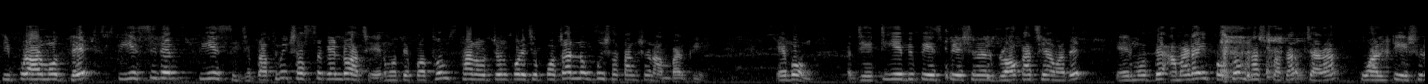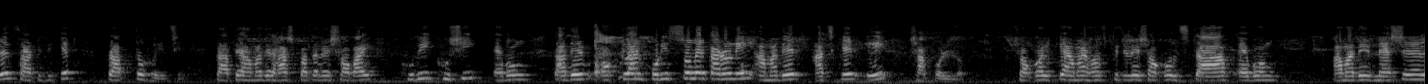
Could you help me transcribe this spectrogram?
ত্রিপুরার মধ্যে পিএসসিদের পিএসসি যে প্রাথমিক স্বাস্থ্য কেন্দ্র আছে, এর মধ্যে প্রথম স্থান অর্জন করেছে পঁচানব্বই শতাংশ নাম্বার পেয়ে। এবং যে টিএবিপি এসপিরেশনাল ব্লক আছে আমাদের, এর মধ্যে আমরাই প্রথম হাসপাতাল যারা কোয়ালিটি এসুরেন্স সার্টিফিকেট প্রাপ্ত হয়েছে। তাতে আমাদের হাসপাতালের সবাই খুবই খুশি এবং তাদের অক্লান্ত পরিশ্রমের কারণেই আমাদের আজকের এই সাফল্য। সকলকে, আমার হসপিটালের সকল স্টাফ এবং আমাদের ন্যাশনাল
